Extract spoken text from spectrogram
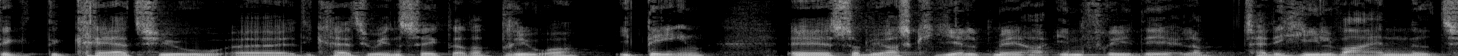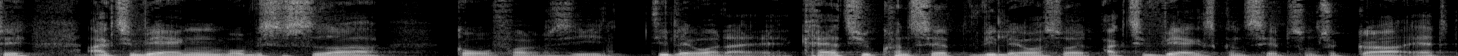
det, det kreative, øh, de kreative indsigter, der driver ideen, øh, så vi også kan hjælpe med at indfri det, eller tage det hele vejen ned til aktiveringen, hvor vi så sidder går for at sige, de laver der et kreativt koncept, vi laver så et aktiveringskoncept, som så gør, at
